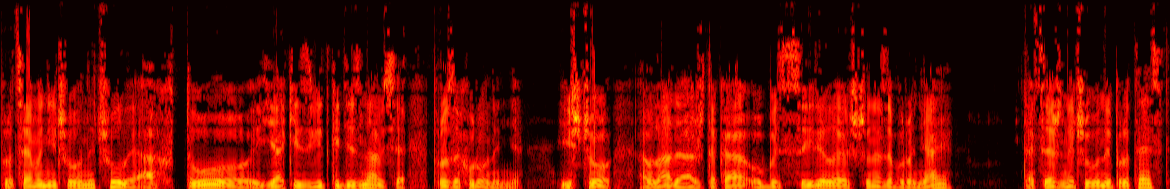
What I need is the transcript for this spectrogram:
Про це ми нічого не чули. А хто, як і звідки дізнався про захоронення? І що, а влада аж така обезсиліла, що не забороняє? Та це ж нечуваний протест,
